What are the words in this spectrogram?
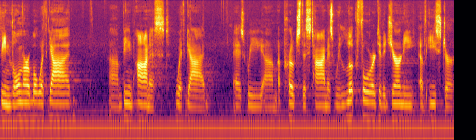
being vulnerable with God, um, being honest with God as we um, approach this time, as we look forward to the journey of Easter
